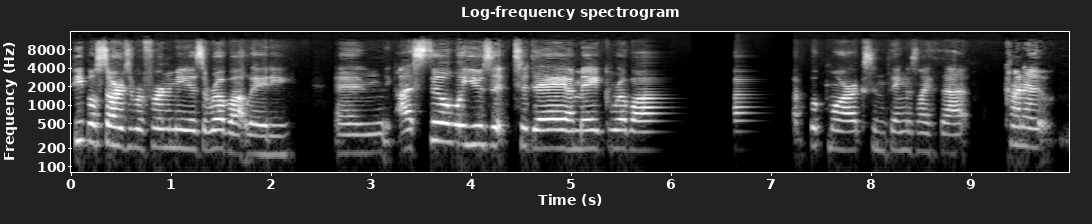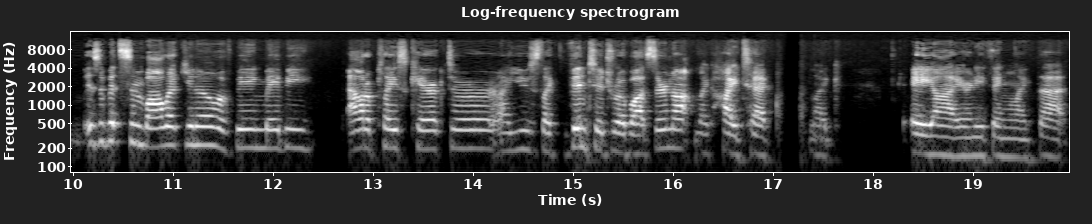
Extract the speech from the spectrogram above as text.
people started to refer to me as a robot lady and I still will use it today. I make robot bookmarks and things like that. Kind of is a bit symbolic, you know, of being maybe out of place character. I use like vintage robots. They're not like high tech, like AI or anything like that.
